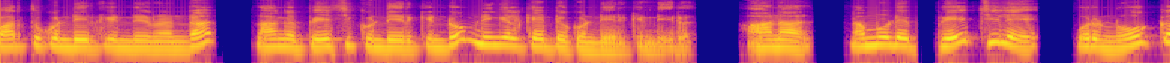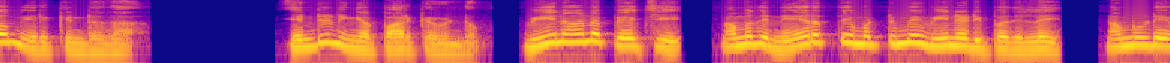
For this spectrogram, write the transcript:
பார்த்து கொண்டிருக்கின்றீர்கள் என்றால் நாங்கள் பேசி கொண்டிருக்கின்றோம் நீங்கள் கேட்டுக்கொண்டிருக்கின்றீர்கள் ஆனால் நம்முடைய பேச்சிலே ஒரு நோக்கம் இருக்கின்றதா என்று நீங்கள் பார்க்க வேண்டும். வீணான பேச்சு நமது நேரத்தை மட்டுமே வீணடிப்பதில்லை. நம்முடைய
